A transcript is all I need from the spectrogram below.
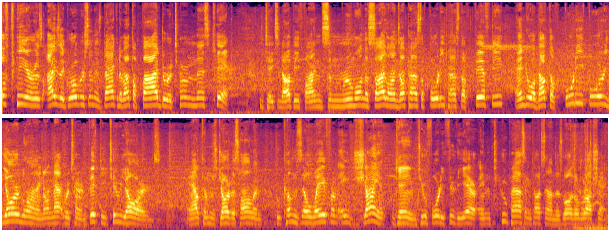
12 here as Isaac Roberson is back at about the 5 to return this kick. He takes it up. He finds some room on the sidelines, up past the 40, past the 50, and to about the 44-yard line on that return, 52 yards. And out comes Jarvis Holland, who comes away from a giant game, 240 through the air and two passing touchdowns as well as a rushing.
